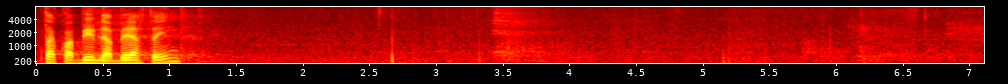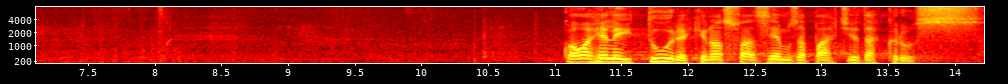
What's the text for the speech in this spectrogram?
Está com a Bíblia aberta ainda? Qual a releitura que nós fazemos a partir da cruz?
